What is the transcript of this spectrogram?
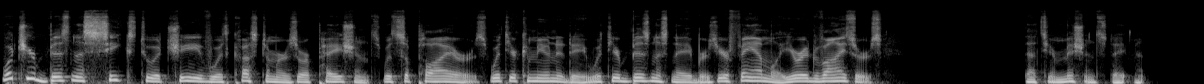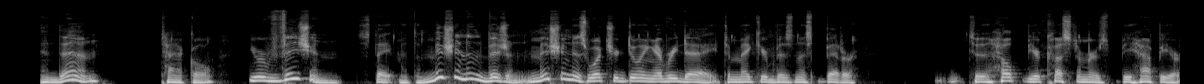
what your business seeks to achieve with customers or patients, with suppliers, with your community, with your business neighbors, your family, your advisors. That's your mission statement. And then tackle your vision statement, the mission and vision. Mission is what you're doing every day to make your business better, to help your customers be happier,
